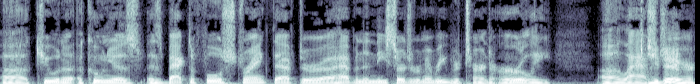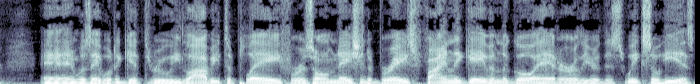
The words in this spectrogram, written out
Uh, Acuna, Acuna is, is back to full strength after uh, having a knee surgery. Remember, he returned early uh, last He year and was able to get through. He lobbied to play for his home nation. The Braves finally gave him the go ahead earlier this week, so he is.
